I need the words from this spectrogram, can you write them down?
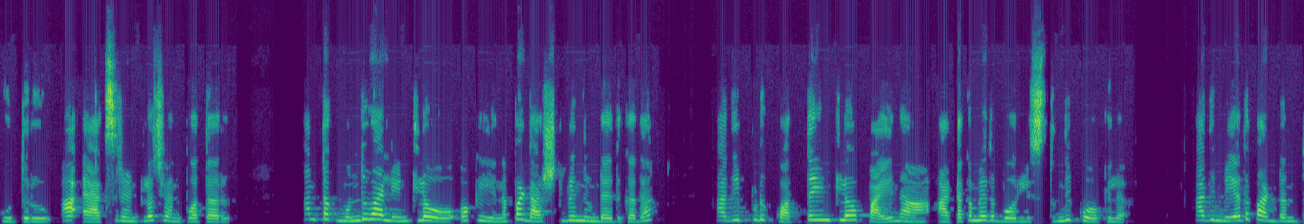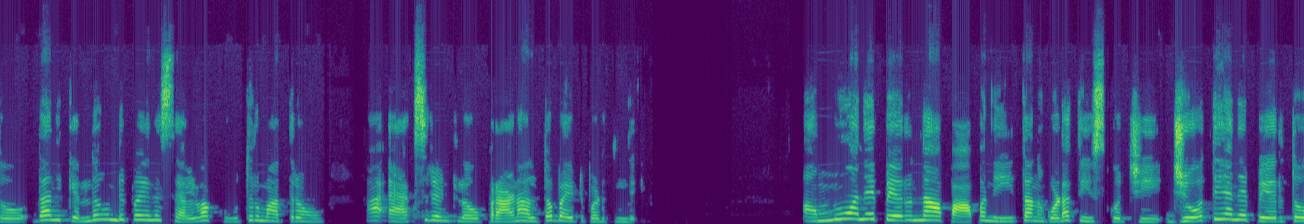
కూతురు ఆ యాక్సిడెంట్లో చనిపోతారు. అంతకుముందు వాళ్ళ ఇంట్లో ఒక ఇనప డస్ట్బిన్ ఉండేది కదా. అది ఇప్పుడు కొత్త ఇంట్లో పైన అటక మీద బోర్లిస్తుంది కోకిల. అది మీద పడ్డంతో దాని కింద ఉండిపోయిన సెల్వ కూతురు మాత్రం ఆ యాక్సిడెంట్లో ప్రాణాలతో బయటపడుతుంది. అమ్ము అనే పేరున్న ఆ పాపని తను కూడా తీసుకొచ్చి జ్యోతి అనే పేరుతో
